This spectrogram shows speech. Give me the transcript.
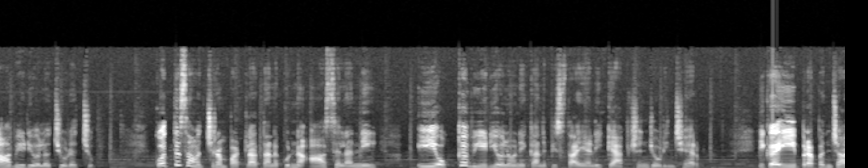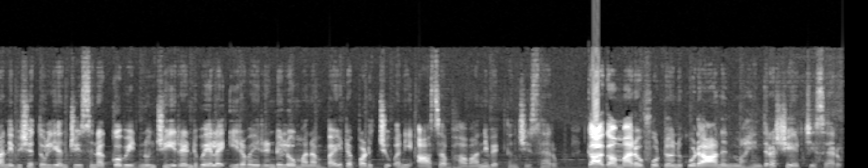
ఆ వీడియోలో చూడొచ్చు. కొత్త సంవత్సరం పట్ల తనకున్న ఆశలన్నీ ఈ ఒక్క వీడియోలోనే కనిపిస్తాయని క్యాప్షన్ జోడించారు. ఇక ఈ ప్రపంచాన్ని విషతుల్యం చేసిన కోవిడ్ నుంచి రెండు వేల ఇరవై రెండులో మనం బయటపడచ్చు అని ఆశాభావాన్ని వ్యక్తం చేశారు. కాగా మరో ఫోటోను కూడా ఆనంద్ మహీంద్ర షేర్ చేశారు.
